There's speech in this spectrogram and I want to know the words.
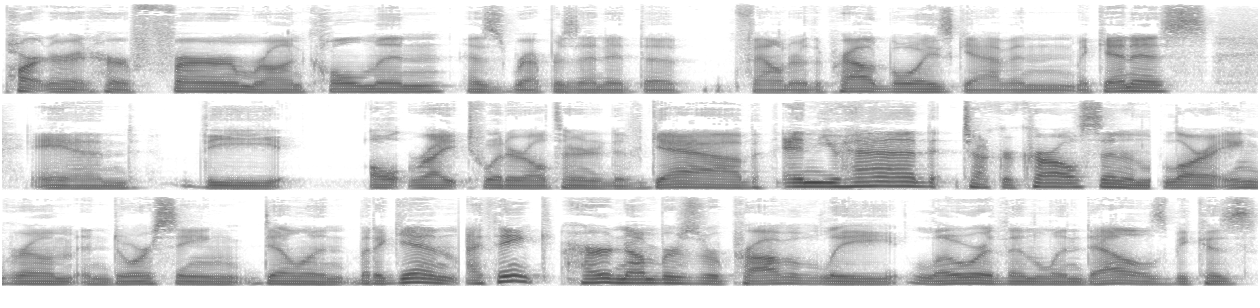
partner at her firm, Ron Coleman, has represented the founder of the Proud Boys, Gavin McInnes, and the alt right Twitter alternative Gab. And you had Tucker Carlson and Laura Ingraham endorsing Dillon. But again, I think her numbers were probably lower than Lindell's because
